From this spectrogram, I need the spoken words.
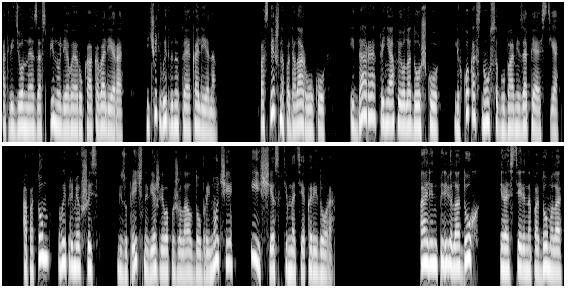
отведенная за спину левая рука кавалера — и чуть выдвинутое колено. Поспешно подала руку, и Дара, приняв ее ладошку, легко коснулся губами запястья, а потом, выпрямившись, безупречно вежливо пожелал доброй ночи и исчез в темноте коридора. Айлин перевела дух и растерянно подумала,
